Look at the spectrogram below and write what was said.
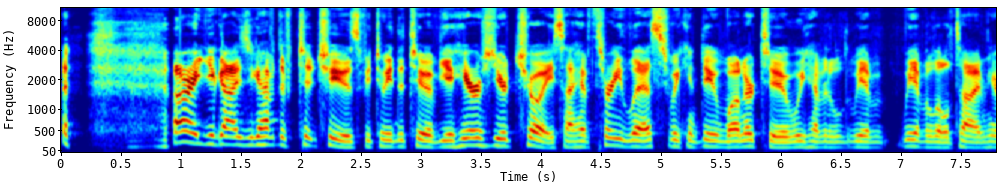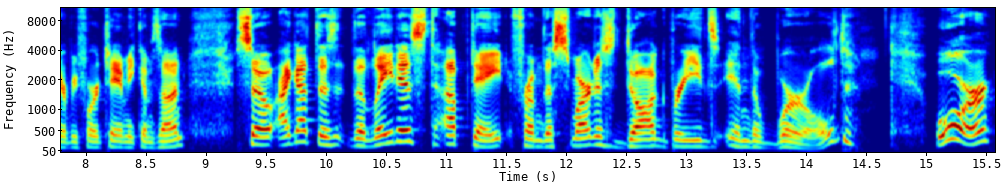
All right, you guys, you have to t- choose between the two of you. Here's your choice. I have three lists. We can do one or two. We have a, we have we have a little time here before Tammy comes on. So I got the the latest update from the smartest dog breeds in the world, or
